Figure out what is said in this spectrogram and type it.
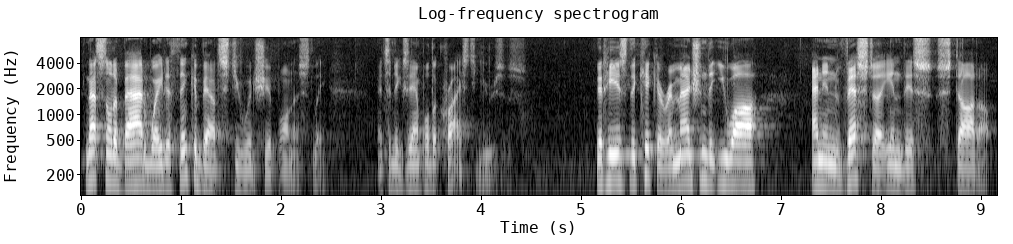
And that's not a bad way to think about stewardship, honestly. It's an example that Christ uses. But here's the kicker imagine that you are an investor in this startup,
